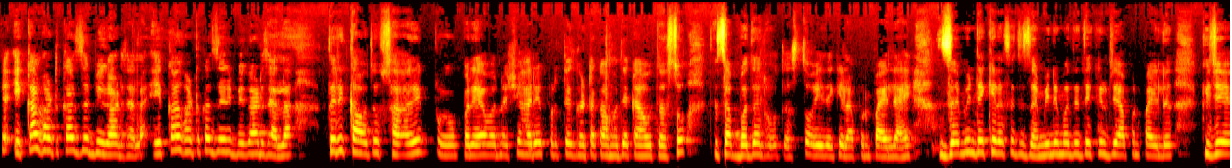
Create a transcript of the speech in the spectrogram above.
त्या एका घटकात जर बिघाड झाला एका घटकात जरी बिघाड झाला तरी काय होतं? हर एक पर्यावरणाशी हर एक प्रत्येक घटकामध्ये काय होत असतो? त्याचा बदल होत असतो. हे देखील आपण पाहिलं आहे. जमीन देखील असते जमिनीमध्ये देखील जे आपण पाहिलं की जे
